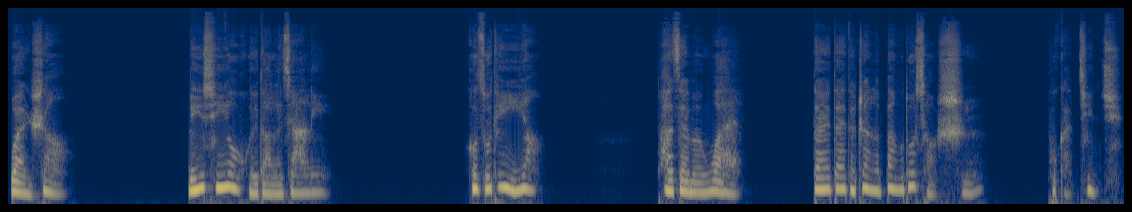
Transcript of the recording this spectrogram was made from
晚上，林欣又回到了家里。和昨天一样，他在门外呆呆的站了半个多小时，不敢进去。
